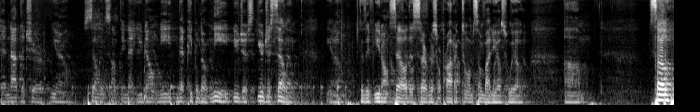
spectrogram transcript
and not that you're you know selling something that you don't need, that people don't need. You just you're just selling, you know. Because if you don't sell this service or product to them, somebody else will. Um, so,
